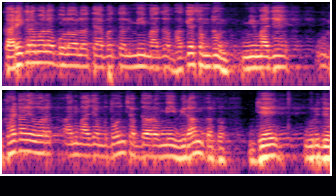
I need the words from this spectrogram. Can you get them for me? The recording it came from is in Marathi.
कार्यक्रमाला बोलावलं त्याबद्दल मी माझं भाग्य समजून मी माझे उद्घाटनेवर आणि माझ्या दोन शब्दावर मी विराम करतो. जय गुरुदेव.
